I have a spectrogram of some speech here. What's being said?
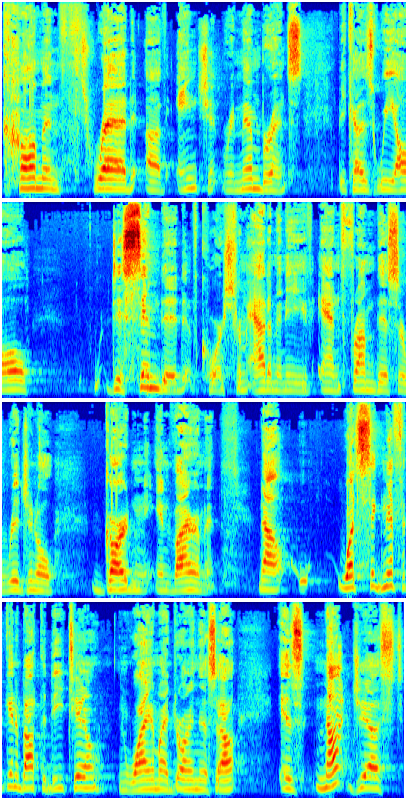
common thread of ancient remembrance because we all descended, of course, from Adam and Eve and from this original garden environment. Now, what's significant about the detail, and why am I drawing this out, is not just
